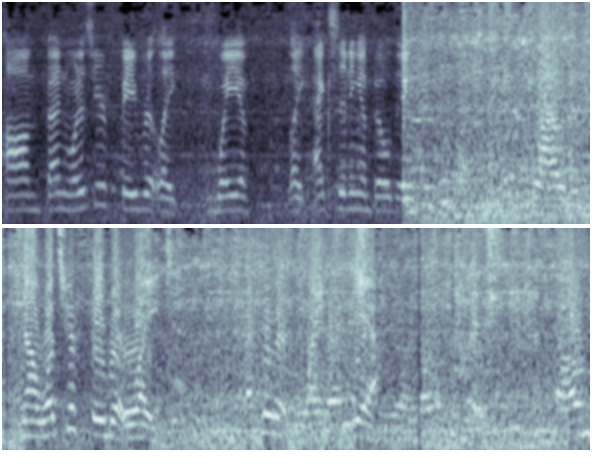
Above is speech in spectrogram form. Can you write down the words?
Um, Ben, what is your favorite like way of like exiting a building? Loud. Now, what's your favorite light? My favorite light. Yeah. Um,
